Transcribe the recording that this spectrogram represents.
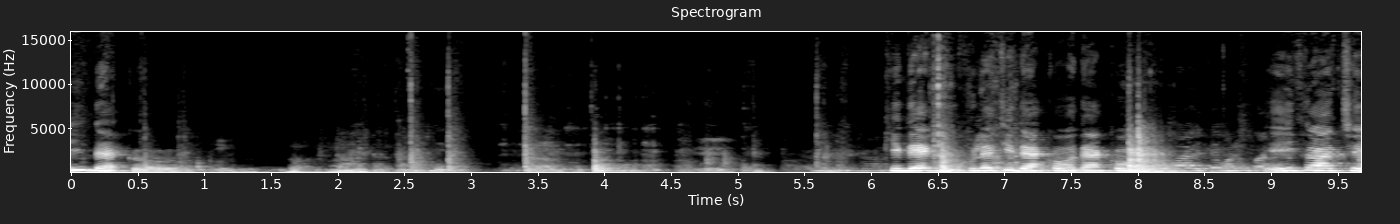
এই দেখো। কি দেখ খুলেছি দেখো দেখো। এই তো আছে।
